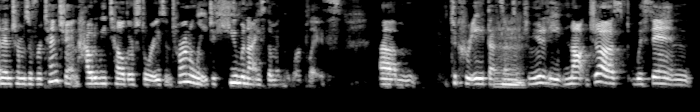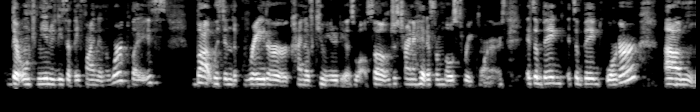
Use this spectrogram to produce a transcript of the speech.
And in terms of retention, how do we tell their stories internally to humanize them in the workplace? Um, to create that mm. sense of mm. community, not just within their own communities that they find in the workplace, but within the greater kind of community as well. So I'm just trying to hit it from those three corners. It's a big, it's a big order. Um,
